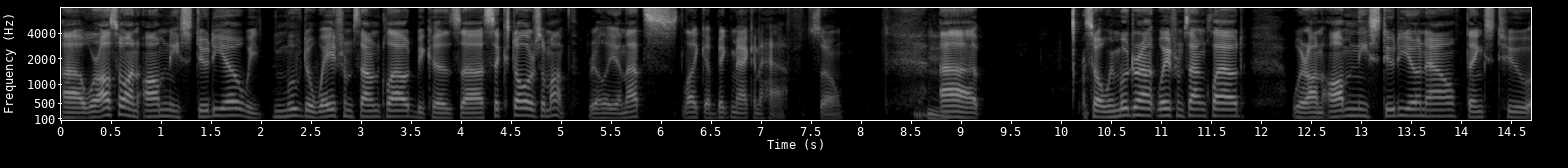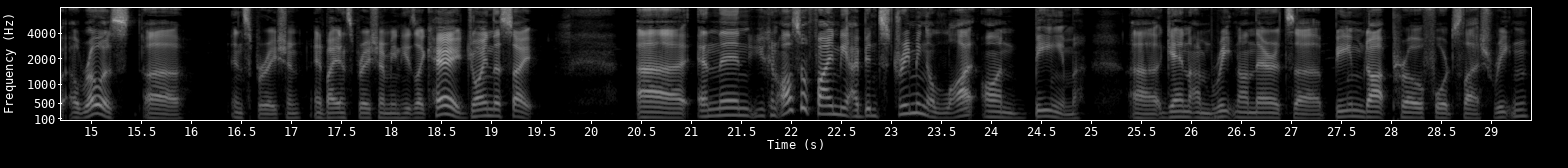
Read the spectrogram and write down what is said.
Uh, we're also on Omny Studio. We moved away from SoundCloud because uh, six dollars a month, really, and that's like a Big Mac and a half. So, uh, so we moved around away from SoundCloud. We're on Omny Studio now, thanks to Aroa's uh, inspiration. And by inspiration, I mean he's like, "Hey, join this site." Uh, and then you can also find me. I've been streaming a lot on Beam. Uh, again, I'm Reetin on there. It's uh, beam.pro forward slash Reetin.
